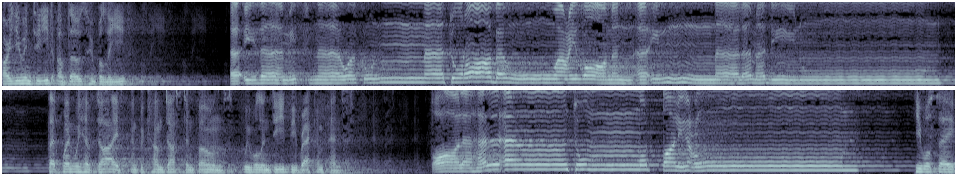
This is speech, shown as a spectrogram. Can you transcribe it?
Are you indeed of those who believe? أإذا متنا وكنا ترابا وعظاما أإنا لمدينون That when we have died and become dust and bones, we will indeed be recompensed. قال هل أنتم مطلعون He will say,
